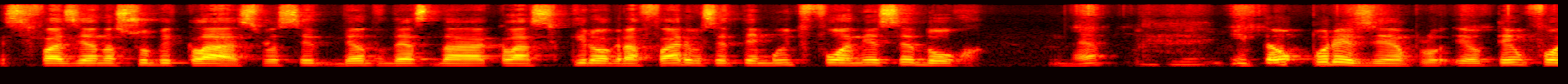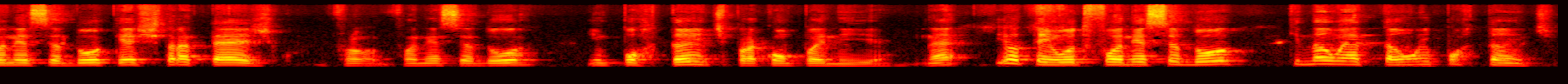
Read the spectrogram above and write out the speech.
se fazer na subclasse, você dentro dessa da classe quirografária, você tem muito fornecedor. Né? Uhum. Então, por exemplo, eu tenho um fornecedor que é estratégico, fornecedor importante para a companhia, né? E eu tenho outro fornecedor que não é tão importante.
